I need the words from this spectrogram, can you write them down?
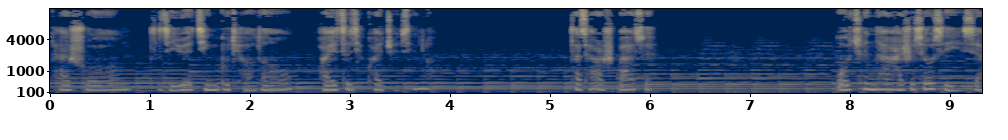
他说自己月经不调到怀疑自己快绝经了。他才二十八岁。我劝他还是休息一下，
